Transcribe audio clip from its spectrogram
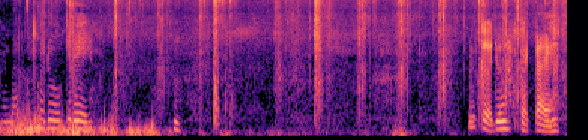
เห็นปะก็ดูกี่เดมันเกิดอยู่ไก่ๆ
